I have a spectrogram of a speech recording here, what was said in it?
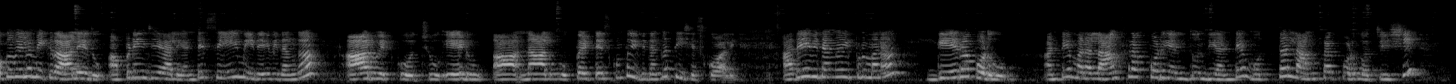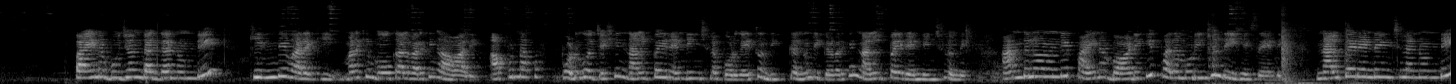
ఒకవేళ మీకు రాలేదు అప్పుడేం చేయాలి అంటే సేమ్ ఇదే విధంగా ఆరు పెట్టుకోవచ్చు ఏడు ఆ నాలుగు పెట్టేసుకుంటూ ఈ విధంగా తీసేసుకోవాలి. అదే విధంగా ఇప్పుడు మన గేరా పొడుగు అంటే మన లాంగ్ ఫ్రాక్ పొడుగు ఎంత ఉంది అంటే మొత్తం లాంగ్ ఫ్రాక్ పొడుగు వచ్చేసి పైన భుజం దగ్గర నుండి కింది వరకు మనకి మోకాల వరకు కావాలి. అప్పుడు నాకు పొడుగు వచ్చేసి నలభై రెండు ఇంచుల పొడుగు అయితే ఉంది. ఇక్కడ నుండి ఇక్కడ వరకు నలభై రెండు ఇంచులు ఉంది. అందులో నుండి పైన బాడీకి పదమూడు ఇంచులు తీసేసేయండి. నలభై రెండు ఇంచుల నుండి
